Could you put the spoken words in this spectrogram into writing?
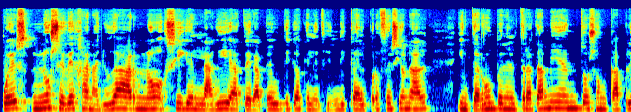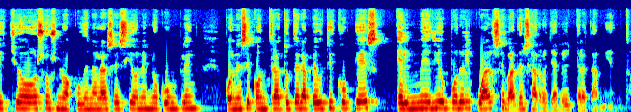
pues no se dejan ayudar, no siguen la guía terapéutica que les indica el profesional, interrumpen el tratamiento, son caprichosos, no acuden a las sesiones, no cumplen con ese contrato terapéutico que es el medio por el cual se va a desarrollar el tratamiento.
